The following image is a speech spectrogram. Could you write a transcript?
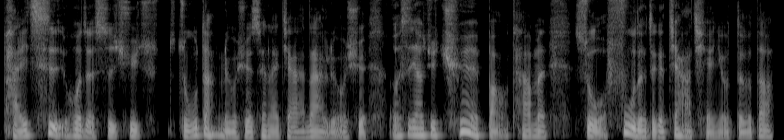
排斥或者是去阻挡留学生来加拿大留学，而是要去确保他们所付的这个价钱有得到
